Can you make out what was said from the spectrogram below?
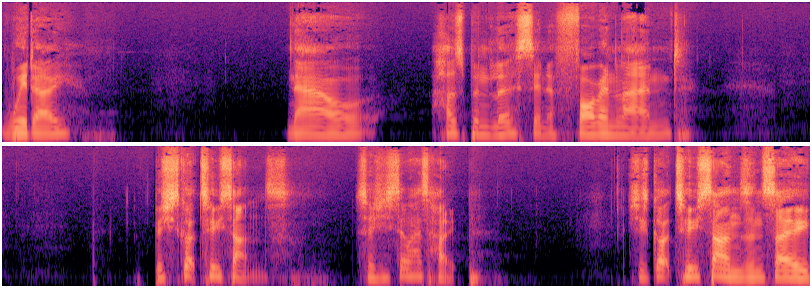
widow, now husbandless in a foreign land. But she's got two sons, so she still has hope. She's got two sons, and so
